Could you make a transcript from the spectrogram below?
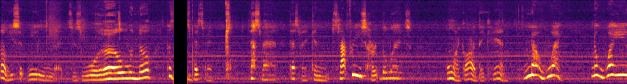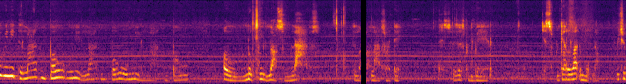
Oh, he sent me leads as well. No, that's best friend. That's bad. That's bad. Can snap freeze hurt the legs? Oh my god, they can. No way. No way. We need the lightning bolt. We need lightning bolt. We need lightning bolt. Oh no, we lost some lives. We lost lives right there. That's, that's pretty bad. We got a lightning bolt now. We should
